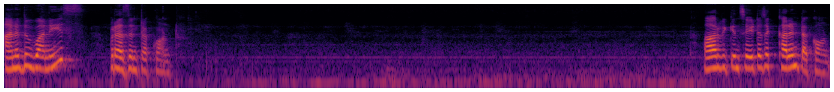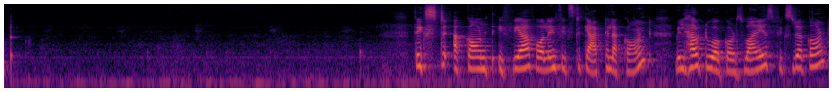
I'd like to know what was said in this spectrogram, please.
Another one is present account. Or we can say it as a current account. Fixed account if we are following fixed capital account we'll have two accounts. One is fixed account.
